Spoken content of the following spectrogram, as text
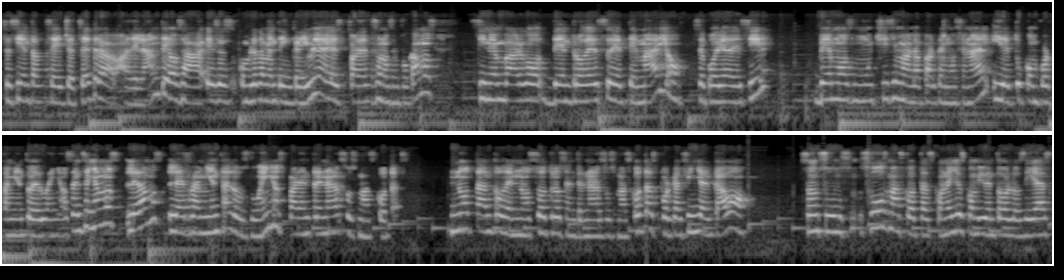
se sienta, se etcétera, adelante, o sea, eso es completamente increíble, es, para eso nos enfocamos. Sin embargo, dentro de ese temario, se podría decir, vemos muchísima la parte emocional y de tu comportamiento de dueño. O enseñamos, le damos la herramienta a los dueños para entrenar a sus mascotas. No tanto de nosotros entrenar a sus mascotas, porque al fin y al cabo son sus, sus mascotas, con ellos conviven todos los días,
